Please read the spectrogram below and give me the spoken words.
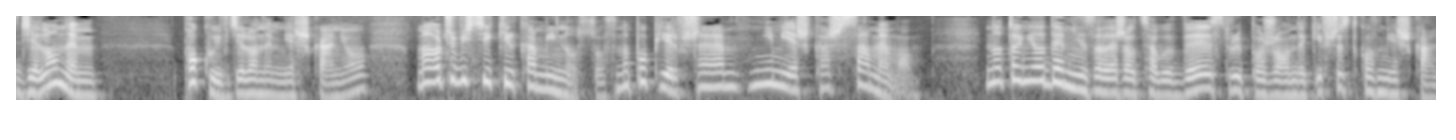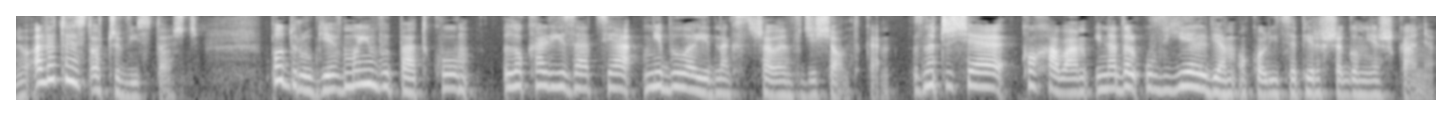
dzielonym pokój w dzielonym mieszkaniu ma oczywiście kilka minusów. No po pierwsze, nie mieszkasz samemu. No to nie ode mnie zależał cały wystrój, porządek i wszystko w mieszkaniu, ale to jest oczywistość. Po drugie, w moim wypadku lokalizacja nie była jednak strzałem w dziesiątkę. Znaczy się, kochałam i nadal uwielbiam okolice pierwszego mieszkania.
